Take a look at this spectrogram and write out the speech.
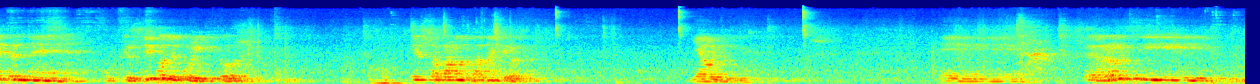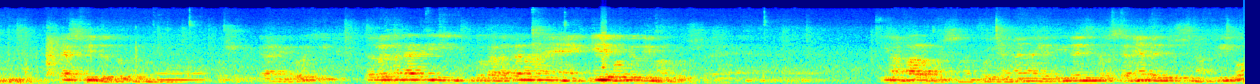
έπαιρνε οποιοδήποτε πολιτικός, ίσω τα πράγματα θα ήταν χειρότερα για όλη την ε, Θεωρώ ότι, πια σπίτι το παίρνω προσωπικά ή όχι, θέλω να κάτι που το καταφέραμε και εγώ και ο Δήμαρχος. Ε, ήταν πάρα πολύ σημαντικό για μένα, γιατί δεν ήθελα σε καμία περίπτωση να φύγω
